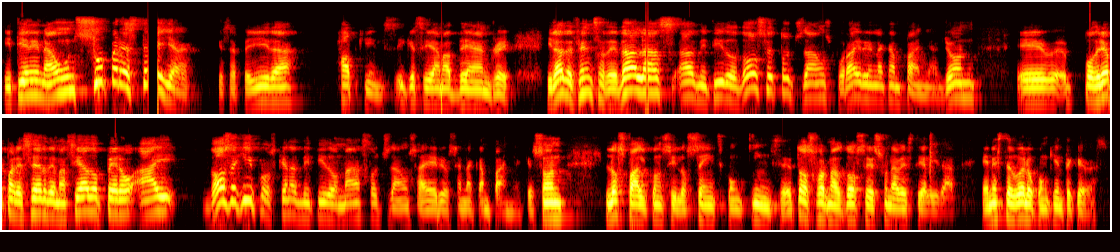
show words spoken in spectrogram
y tienen a un superestrella que se apellida Hopkins y que se llama DeAndre. Y la defensa de Dallas ha admitido 12 touchdowns por aire en la campaña. John, eh, podría parecer demasiado, pero hay dos equipos que han admitido más touchdowns aéreos en la campaña, que son los Falcons y los Saints con 15. De todas formas, 12 es una bestialidad. En este duelo, ¿con quién te quedas?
